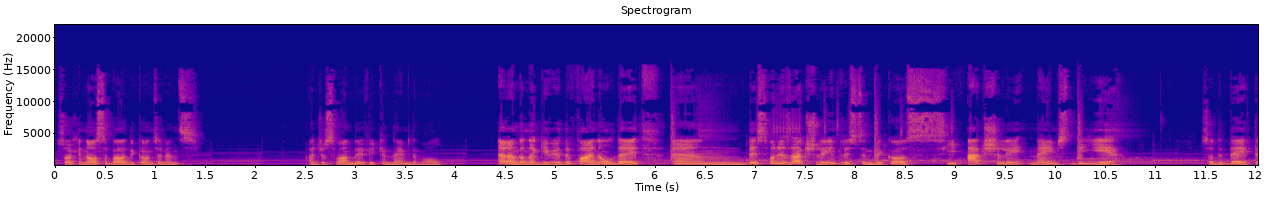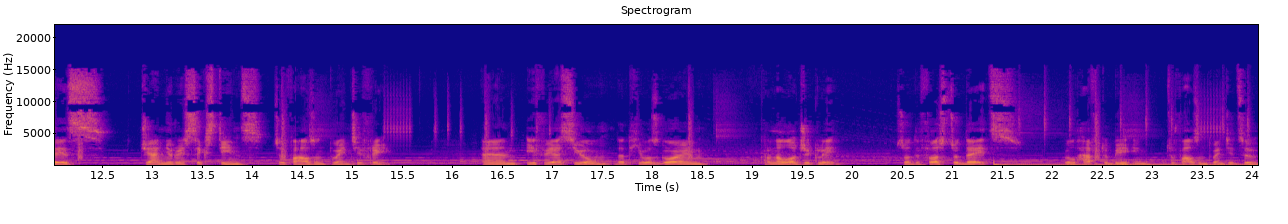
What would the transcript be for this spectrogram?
so he knows about the continents. I just wonder if he can name them all. And I'm gonna give you the final date, and this one is actually interesting because he actually names the year. So the date is January 16th, 2023. And if we assume that he was going chronologically, so the first two dates will have to be in 2022.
